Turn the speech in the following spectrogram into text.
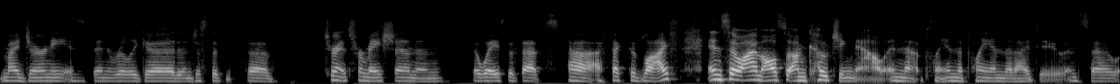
my journey has been really good, and just the, the transformation and the ways that that's uh, affected life. And so I'm also I'm coaching now in that plan, in the plan that I do. And so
